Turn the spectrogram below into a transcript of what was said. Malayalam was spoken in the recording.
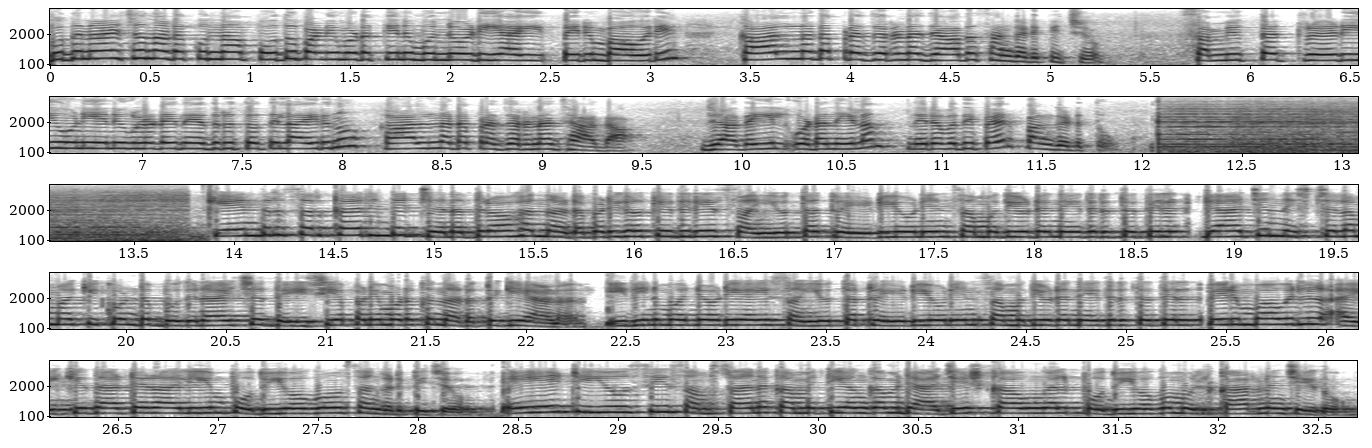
ബുധനാഴ്ച നടക്കുന്ന പൊതുപണിമുടക്കിന് മുന്നോടിയായി പെരുമ്പാവൂരിൽ കാൽനട പ്രചരണ ജാഥ സംഘടിപ്പിച്ചു. സംയുക്ത ട്രേഡ് യൂണിയനുകളുടെ നേതൃത്വത്തിലായിരുന്നു കാൽനട പ്രചരണ ജാഥ. ജാഥയിൽ ഉടനീളം നിരവധി പേർ പങ്കെടുത്തു. ജനദ്രോഹ നടപടികൾക്കെതിരെ സംയുക്ത ട്രേഡ് യൂണിയൻ സമിതിയുടെ നേതൃത്വത്തിൽ രാജ്യം നിശ്ചലമാക്കിക്കൊണ്ട് ബുധനാഴ്ച ദേശീയ പണിമുടക്ക് നടത്തുകയാണ്. ഇതിനു മുന്നോടിയായി സംയുക്ത ട്രേഡ് യൂണിയൻ സമിതിയുടെ നേതൃത്വത്തിൽ പെരുമ്പാവൂരിൽ ഐക്യദാർഢ്യ റാലിയും പൊതുയോഗവും സംഘടിപ്പിച്ചു. A I T U C സംസ്ഥാന കമ്മിറ്റി അംഗം രാജേഷ് കാവുങ്ങൽ പൊതുയോഗം ഉദ്ഘാടനം ചെയ്തു.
